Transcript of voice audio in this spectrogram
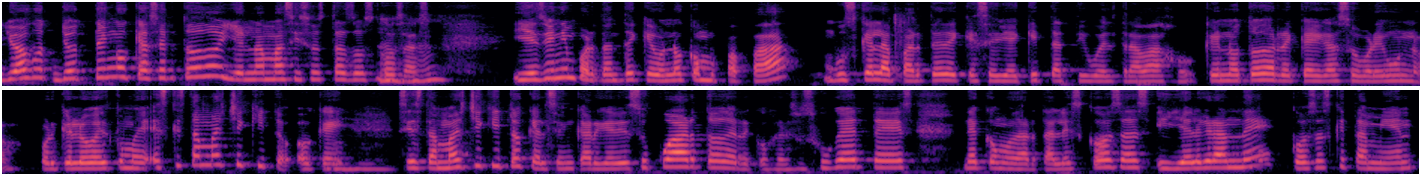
yo, hago, yo tengo que hacer todo y él nada más hizo estas dos cosas. Y es bien importante que uno como papá busque la parte de que se vea equitativo el trabajo, que no todo recaiga sobre uno, porque luego es como, es que está más chiquito, ok, si está más chiquito que él se encargue de su cuarto, de recoger sus juguetes, de acomodar tales cosas, y el grande, cosas que también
